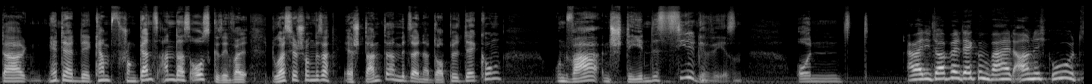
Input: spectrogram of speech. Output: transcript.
da hätte der Kampf schon ganz anders ausgesehen, weil du hast ja schon gesagt, er stand da mit seiner Doppeldeckung und war ein stehendes Ziel gewesen. Und aber die Doppeldeckung war halt auch nicht gut.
